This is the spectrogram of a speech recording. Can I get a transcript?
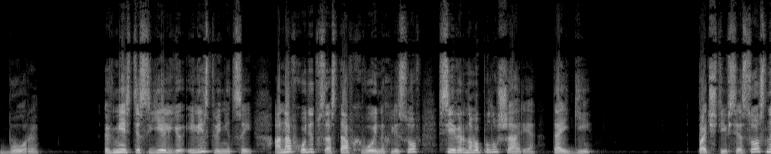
боры. Вместе с елью и лиственницей она входит в состав хвойных лесов северного полушария, тайги. Почти все сосны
